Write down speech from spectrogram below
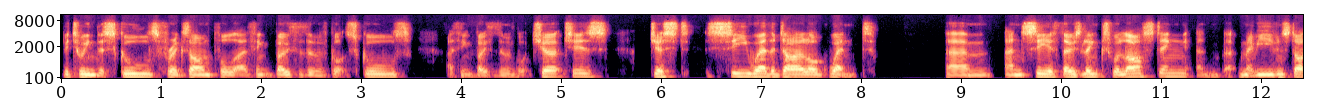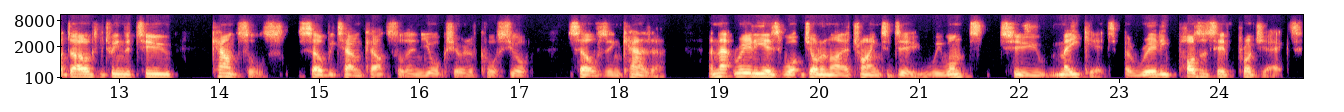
between the schools, for example. I think both of them have got schools. I think both of them have got churches. Just see where the dialogue went um, and see if those links were lasting and maybe even start dialogues between the two councils, Selby Town Council in Yorkshire, and of course yourselves in Canada. And that really is what John and I are trying to do. We want to make it a really positive project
